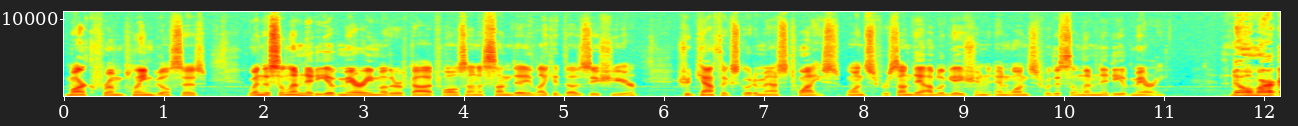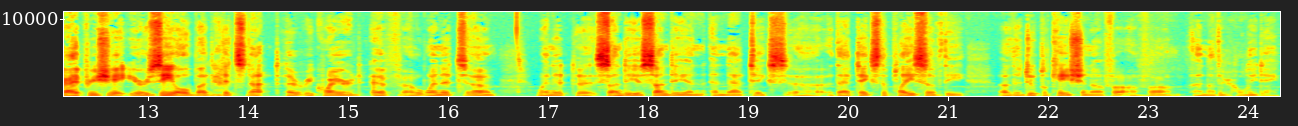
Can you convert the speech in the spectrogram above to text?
Mark from Plainville says, when the Solemnity of Mary, Mother of God, falls on a Sunday like it does this year, should Catholics go to Mass twice, once for Sunday obligation and once for the Solemnity of Mary? No, Mark, I appreciate your zeal, but it's not uh, required. If uh, when it uh, when it uh, Sunday is Sunday, and, and that takes uh, that takes the place of the of the duplication of, of um, another holy day.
